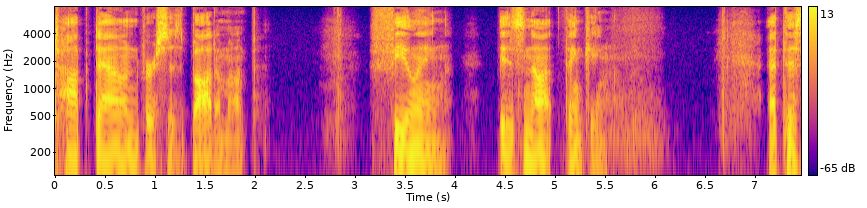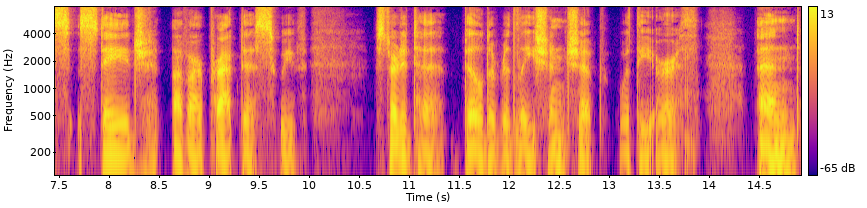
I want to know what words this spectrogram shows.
Top down versus bottom up. Feeling is not thinking. At this stage of our practice, we've started to build a relationship with the earth and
